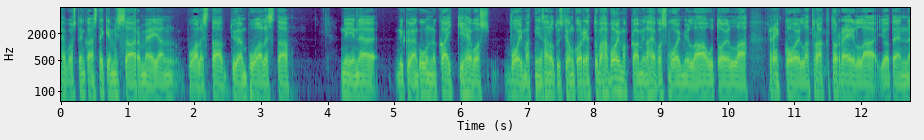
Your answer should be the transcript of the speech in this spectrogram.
hevosten kanssa tekemissä armeijan puolesta, työn puolesta, niin nykyään kun kaikki hevosvoimat niin sanotusti on korjattu vähän voimakkaammilla hevosvoimilla, autoilla, rekoilla, traktoreilla, joten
